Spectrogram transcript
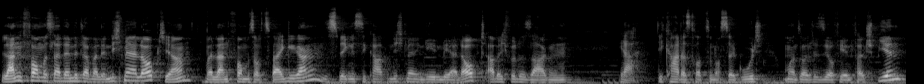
Landform ist leider mittlerweile nicht mehr erlaubt, ja, weil Landform ist auf 2 gegangen, deswegen ist die Karte nicht mehr in GMB erlaubt, aber ich würde sagen, ja, die Karte ist trotzdem noch sehr gut und man sollte sie auf jeden Fall spielen.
